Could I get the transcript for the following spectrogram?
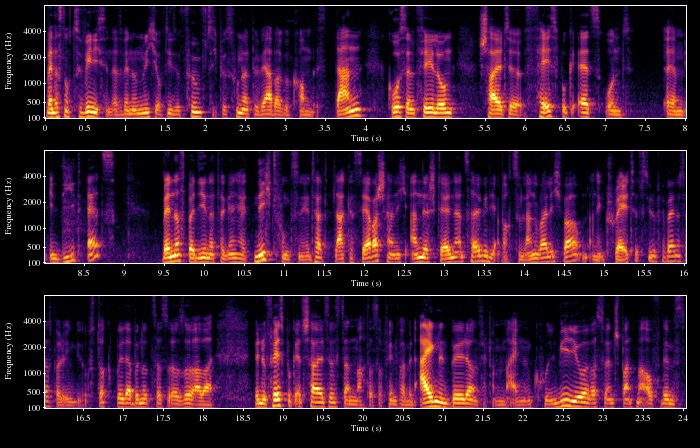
wenn das noch zu wenig sind, also wenn du nicht auf diese 50 bis 100 Bewerber gekommen bist, dann große Empfehlung, schalte Facebook-Ads und ähm, Indeed-Ads. Wenn das bei dir in der Vergangenheit nicht funktioniert hat, lag es sehr wahrscheinlich an der Stellenanzeige, die einfach zu langweilig war und an den Creatives, die du verwendet hast, weil du irgendwie so Stockbilder benutzt hast oder so. Aber wenn du Facebook-Ads schaltest, dann mach das auf jeden Fall mit eigenen Bildern und vielleicht auch mit einem eigenen coolen Video, was du entspannt mal aufnimmst.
